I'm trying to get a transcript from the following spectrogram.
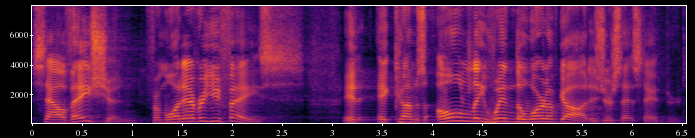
salvation from whatever you face, it, it comes only when the word of God is your set standard.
